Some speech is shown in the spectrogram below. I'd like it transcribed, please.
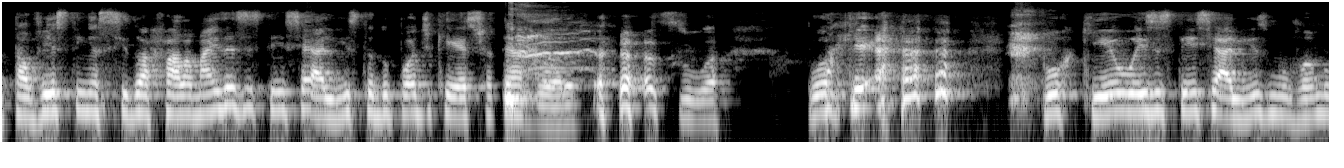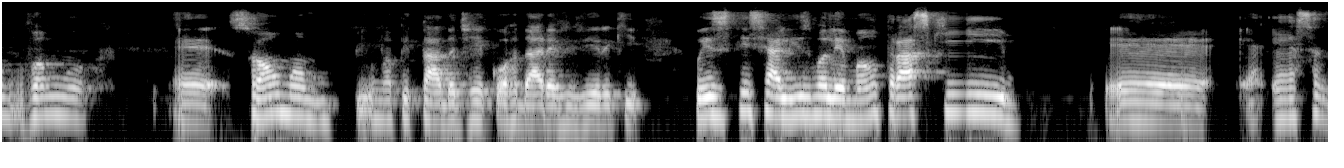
talvez tenha sido a fala mais existencialista do podcast até agora, a sua. Porque, porque o existencialismo, vamos, vamos é, só uma, uma pitada de recordar é viver aqui. O existencialismo alemão traz que é, essa,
